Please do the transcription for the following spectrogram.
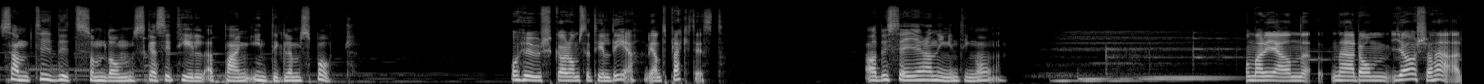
Samtidigt som de ska se till att Pang inte glöms bort. Och hur ska de se till det rent praktiskt? Ja, det säger han ingenting om. Och Marianne, när de gör så här,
